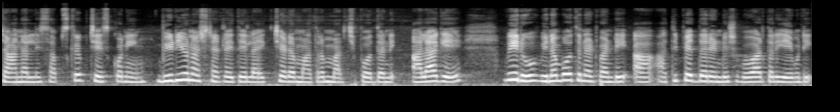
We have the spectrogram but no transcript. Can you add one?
ఛానల్ని సబ్స్క్రైబ్ చేసుకొని వీడియో నచ్చినట్లయితే లైక్ చేయడం మాత్రం మర్చిపోద్దండి అలాగే వీరు వినబోతున్నటువంటి ఆ అతిపెద్ద రెండు శుభవార్తలు ఏమిటి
